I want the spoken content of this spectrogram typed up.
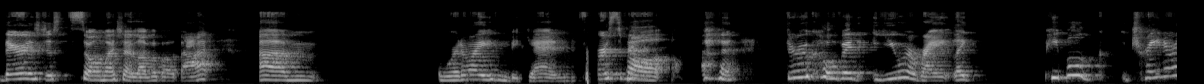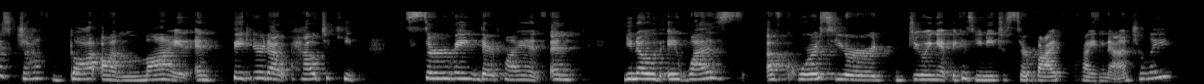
there is just so much I love about that. Um, where do I even begin? First of all, through COVID, you were right. Like people, trainers just got online and figured out how to keep serving their clients. And, you know, it was, of course, you're doing it because you need to survive financially.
